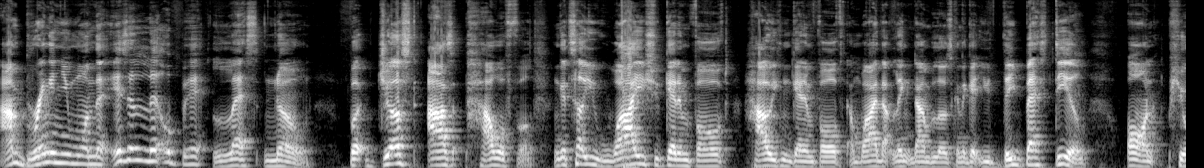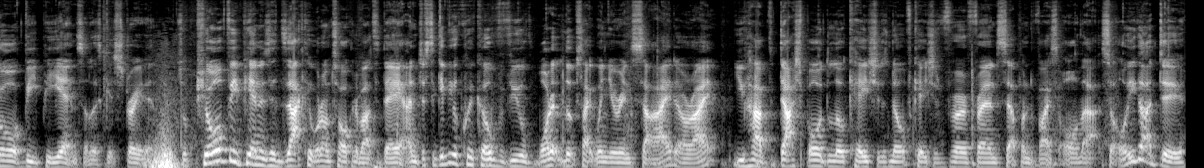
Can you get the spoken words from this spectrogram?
I'm bringing you one that is a little bit less known, but just as powerful. I'm gonna tell you why you should get involved, how you can get involved, and why that link down below is gonna get you the best deal on Pure VPN. So let's get straight in. So Pure VPN is exactly what I'm talking about today. And just to give you a quick overview of what it looks like when you're inside, all right? You have the dashboard, the locations, notifications for a friend, set up on device, all that. So all you gotta do,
